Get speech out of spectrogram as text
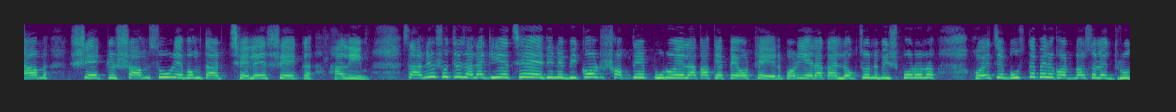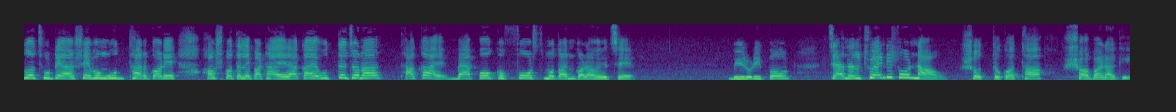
নাম শেখ শামসুর এবং তার ছেলে শেখ হালিম। স্থানীয় সূত্রে জানা গিয়েছে, এদিনে বিকট শব্দে পুরো এলাকা কেঁপে ওঠে। এরপরই এলাকার লোকজন বিস্ফোরণ হয়েছে। বুঝতে পেরে ঘটনাস্থলে দ্রুত ছুটে আসে এবং উদ্ধার করে হাসপাতালে পাঠায়। এলাকায় উত্তেজনা থাকায় ব্যাপক ফোর্স মোতায়েন করা হয়েছে। Bureau report channel twenty four now সত্য কথা সবার আগে।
